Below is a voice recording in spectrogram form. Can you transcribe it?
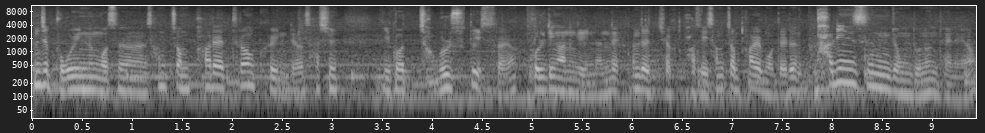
현재 보고 있는 것은 3.8의 트렁크인데요. 사실 이거 접을 수도 있어요. 홀딩하는 게 있는데 근데 제가 봐서 이 3.8 모델은 8인승 정도는 되네요.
